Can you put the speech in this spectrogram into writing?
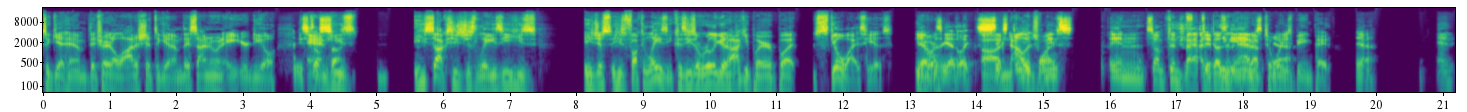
to get him. They traded a lot of shit to get him. They signed him to an eight year deal And he still and he's he sucks. He's just lazy. He's he's just he's fucking lazy because he's a really good hockey player, but skill wise he is. yeah, know, what does he have? Like uh, knowledge-wise. points in Something bad 50 doesn't add up games, to what he's being paid. yeah. And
